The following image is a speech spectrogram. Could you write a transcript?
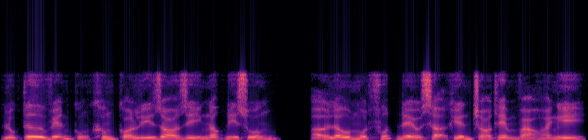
Lục tư viễn cũng không có lý do gì ngốc đi xuống, ở lâu một phút đều sợ khiến cho thêm vào hoài nghi.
